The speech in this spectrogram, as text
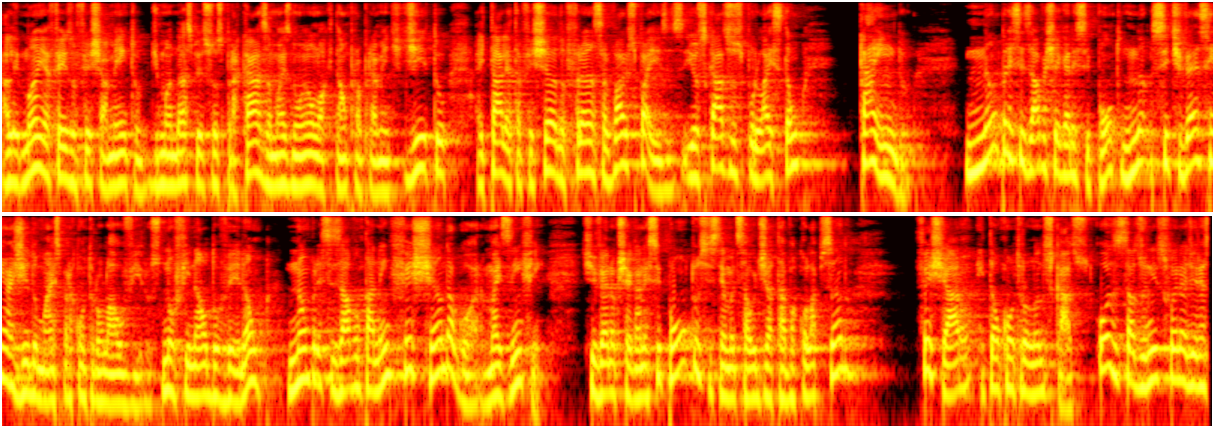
Alemanha fez um fechamento de mandar as pessoas para casa, mas não é um lockdown propriamente dito. A Itália está fechando, França, vários países. E os casos por lá estão caindo. Não precisava chegar nesse ponto. Não, se tivessem agido mais para controlar o vírus no final do verão, não precisavam estar tá nem fechando agora. Mas enfim, tiveram que chegar nesse ponto. O sistema de saúde já estava colapsando fecharam e estão controlando os casos. Os Estados Unidos foi na direção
